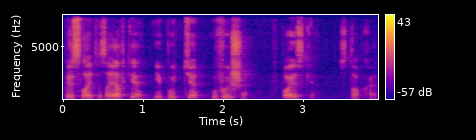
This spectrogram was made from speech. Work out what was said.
Присылайте заявки и будьте выше в поиске с TopHead.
